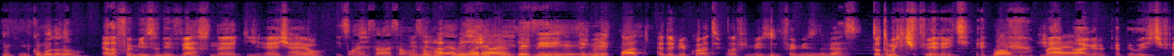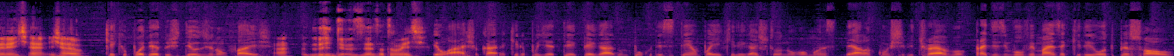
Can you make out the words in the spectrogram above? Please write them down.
Não me incomodou, não. Ela foi Miss Universo, né? De é, Israel. Porra, essa, essa, Miss essa mulher Miss agora Israel é em Miss 2000 DC. 2004. É 2004. Ela foi Miss, foi Miss Universo. Totalmente diferente. Não, Mais Israel. magra, cabelo diferente. É, Israel. O que, que o poder dos deuses não faz. Ah, meu Deus, é exatamente. Eu acho, cara, que ele podia ter pegado um pouco desse tempo aí que ele gastou no romance dela com o Steve Trevor pra desenvolver mais aquele outro pessoal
